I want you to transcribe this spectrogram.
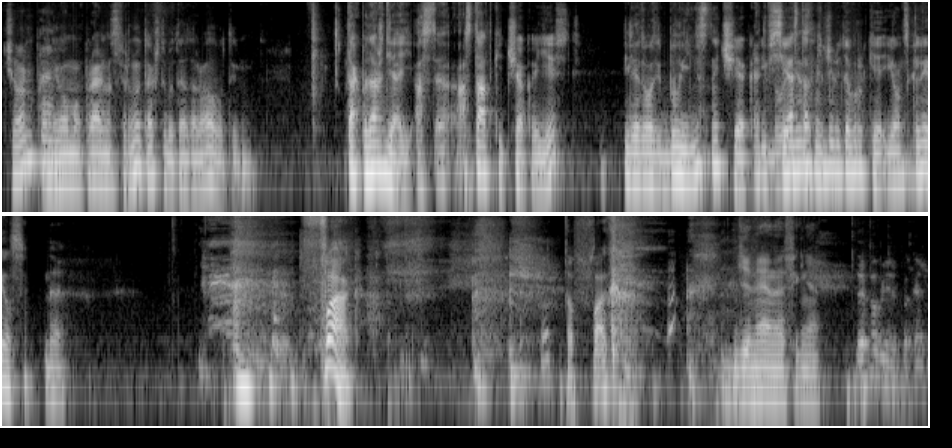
Чего он Он прям? его мог правильно свернуть так, чтобы ты оторвал вот им. Так, подожди, а ос- остатки чека есть? Или это вот был единственный чек, Это и все остатки единственный были у чек. тебя в руке, и он склеился? Да. Фак! The fuck? Гениальная фигня. Дай поближе покажу.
